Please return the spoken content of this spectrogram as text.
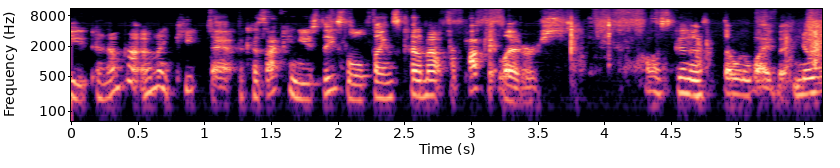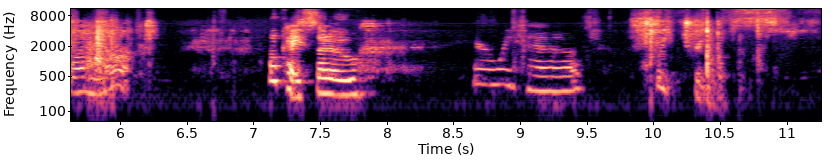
Cute. And I'm not I'm going to keep that because I can use these little things, cut them out for pocket letters. I was going to throw it away, but no, I'm not. Okay, so here we have sweet treats.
